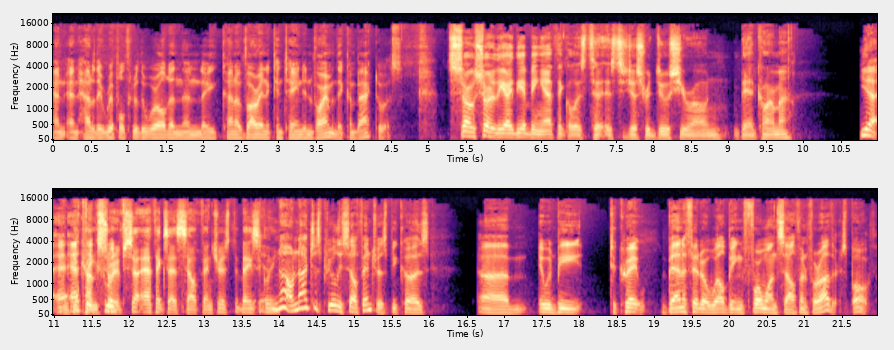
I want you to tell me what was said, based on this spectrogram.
And, and how do they ripple through the world? And then they kind of are in a contained environment. They come back to us. So, sort of the idea of being ethical is to is to just reduce your own bad karma. Yeah, It ethics becomes sort would- of so, ethics as self interest, basically. No, not just purely self interest, because um, it would be to create benefit or well being for oneself and for others, both.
